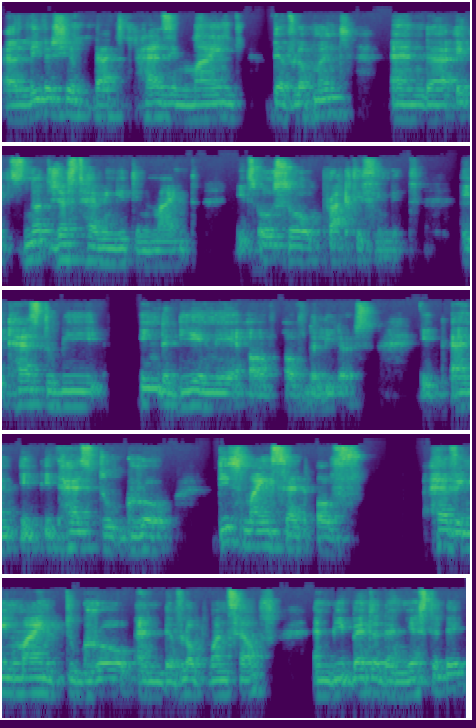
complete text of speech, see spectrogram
A leadership that has in mind development, and uh, it's not just having it in mind, it's also practicing it. It has to be in the DNA of, of the leaders. It, and it, it has to grow. This mindset of having in mind to grow and develop oneself and be better than yesterday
